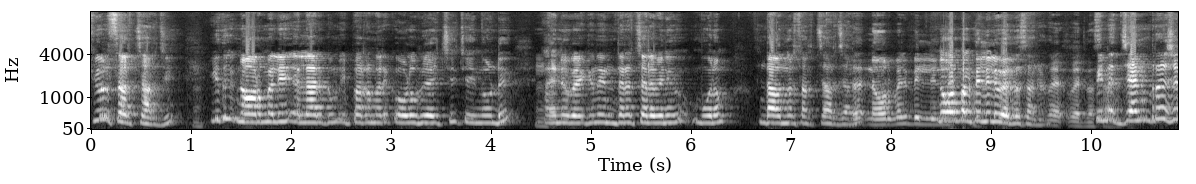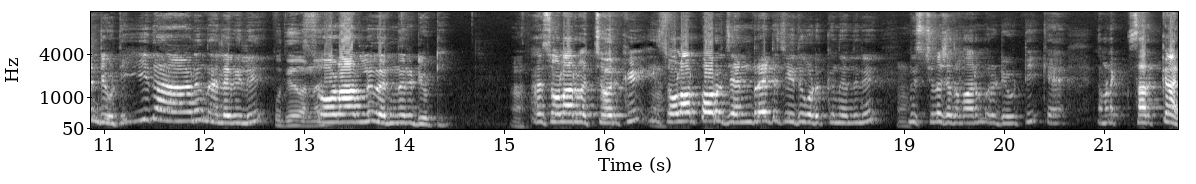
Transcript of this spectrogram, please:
ഫ്യൂൽ സർചാർജ് ഇത് നോർമലി എല്ലാവർക്കും ഈ പറഞ്ഞ മാതിരി കോൾ ഉപയോഗിച്ച് ചെയ്യുന്നതുകൊണ്ട് അതിന് ഉപയോഗിക്കുന്ന ഇന്ധന ചെലവിന് മൂലം ഉണ്ടാകുന്ന ഒരു സർചാർജ് ആണ്. നോർമൽ ബില്ലിൽ നോർമൽ ബില്ലിൽ വരുന്ന സാധനം. പിന്നെ ജനറേഷൻ ഡ്യൂട്ടി ഇതാണ് വന്ന സോളാറിൽ വരുന്ന ഒരു ഡ്യൂട്ടി സോളാർ വെച്ചവർക്ക് ഈ സോളാർ പവർ ജനറേറ്റ് ചെയ്ത് കൊടുക്കുന്നതിന് നിശ്ചിത ശതമാനം ഒരു ഡ്യൂട്ടി നമ്മുടെ സർക്കാർ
